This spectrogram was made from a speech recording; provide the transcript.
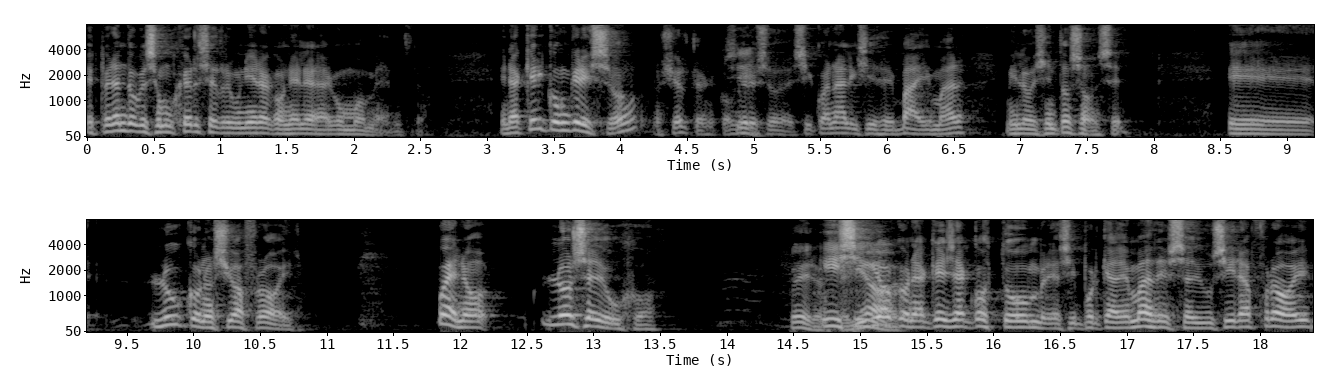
esperando que su mujer se reuniera con él en algún momento. En aquel congreso, ¿no es cierto? En el Congreso de Psicoanálisis de Weimar, 1911, eh, Lu conoció a Freud. Bueno, lo sedujo Pero, y señor, siguió con aquella costumbre, así, porque además de seducir a Freud,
